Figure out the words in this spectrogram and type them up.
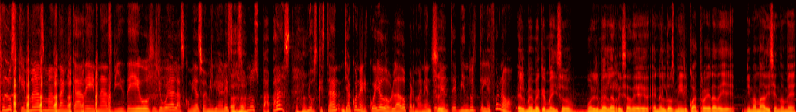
son los que más mandan cadenas, videos. Yo voy a las comidas familiares y son los papás, los que están ya con el cuello doblado permanentemente viendo el teléfono. El meme que me hizo morirme de la risa de en el 2004 era de mi mamá diciéndome,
